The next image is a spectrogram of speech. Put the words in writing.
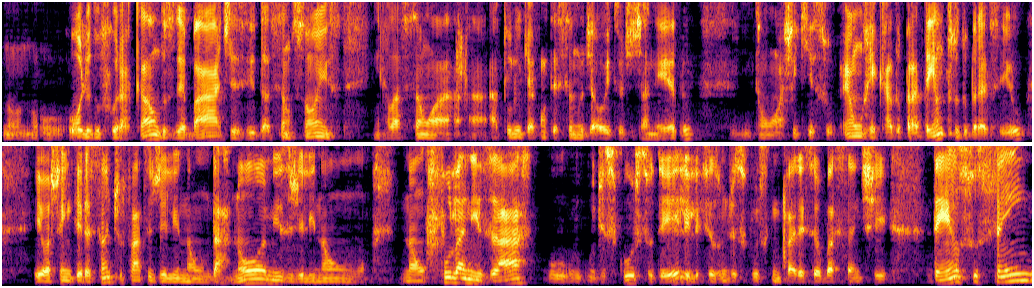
no, no, olho do furacão, dos debates e das sanções em relação a, a, a tudo o que aconteceu no dia 8 de janeiro. Então, acho que isso é um recado para dentro do Brasil. Eu achei interessante o fato de ele não dar nomes, de ele não, não fulanizar o, o discurso dele. Ele fez um discurso que me pareceu bastante denso, sem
